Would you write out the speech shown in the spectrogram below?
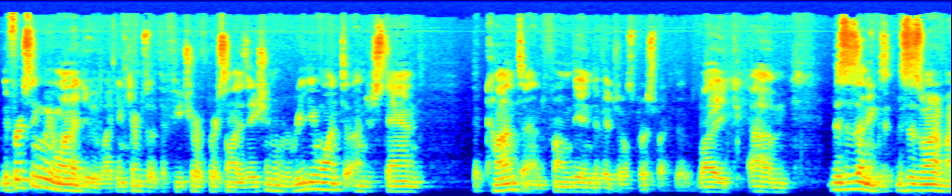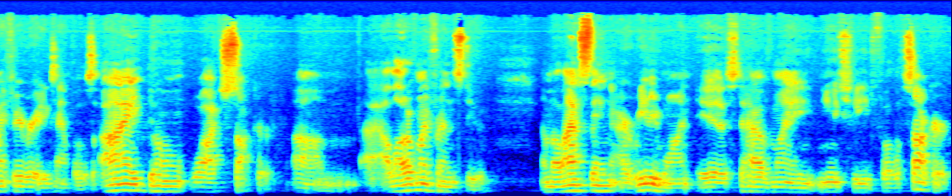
the first thing we want to do, like in terms of the future of personalization, we really want to understand the content from the individual's perspective. Like, um, this is an ex- this is one of my favorite examples. I don't watch soccer. Um, a lot of my friends do, and the last thing I really want is to have my newsfeed full of soccer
